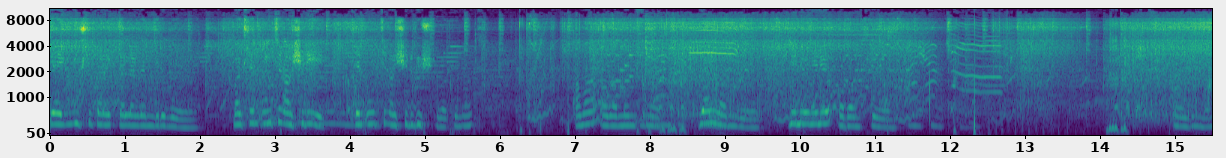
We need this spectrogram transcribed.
Ve en güçlü karakterlerden biri bu arada. Bak senin ultin aşırı iyi. Senin ultin aşırı güçlü bak onu. Ama adamların üstüne at. Gel lan buraya. Geliyor geliyor adam şuraya. Aldım lan.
